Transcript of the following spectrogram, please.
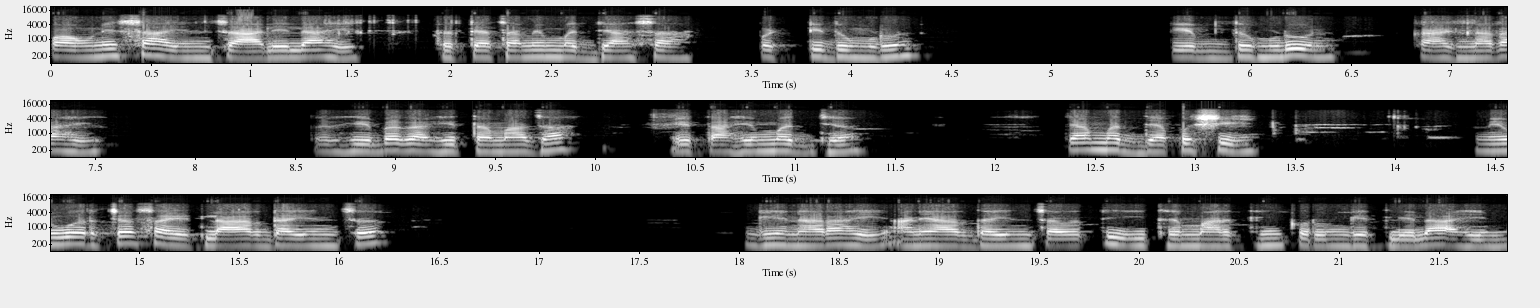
पावणे सहा इंच आलेलं आहे. तर त्याचा मी मध्य असा पट्टी दुमडून टेप दमडून काढणार आहे. तर हे बघा इथं माझा येत आहे मध्य. त्या मध्यापाशी मी वरच्या साईडला अर्धा इंच घेणार आहे आणि अर्धा इंचावरती इथे मार्किंग करून घेतलेलं आहे मी.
